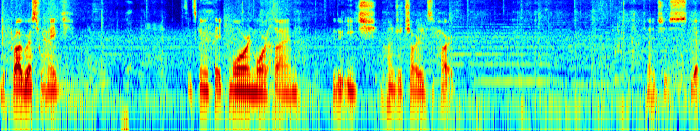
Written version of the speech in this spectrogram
the progress we make it's gonna take more and more time to do each 100 shards hard. Can I just... yep.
